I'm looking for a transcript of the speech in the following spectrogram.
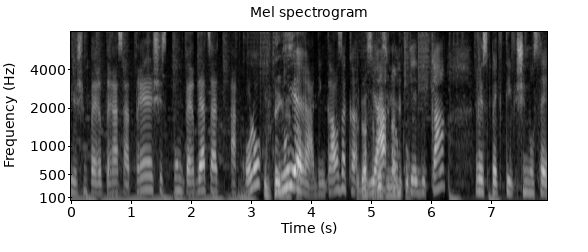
ieșim pe terasa a treia și spun verdeața acolo. Nu, nu era, din cauza că ea împiedica respectiv și nu se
